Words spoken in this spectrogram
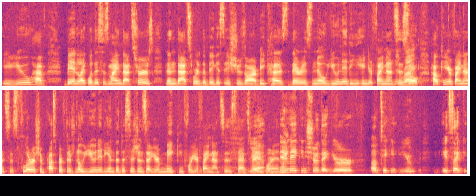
you have been like, well, this is mine, that's hers, then that's where the biggest issues are because there is no unity in your finances. Right. So how can your finances flourish and prosper if there's no unity in the decisions that you're making for your finances? That's very important. And making sure that you're um, taking your. It's like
